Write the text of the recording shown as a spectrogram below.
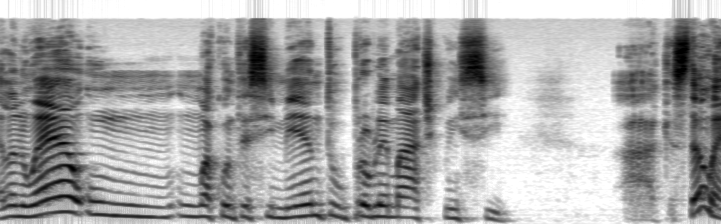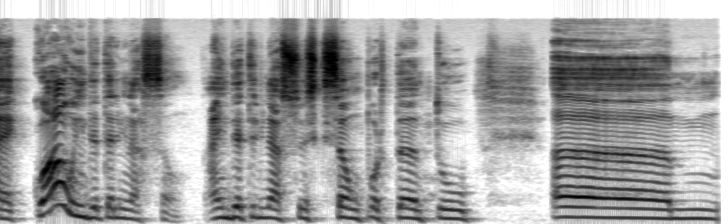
Ela não é um, um acontecimento problemático em si. A questão é qual indeterminação? Há indeterminações que são, portanto, uh,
